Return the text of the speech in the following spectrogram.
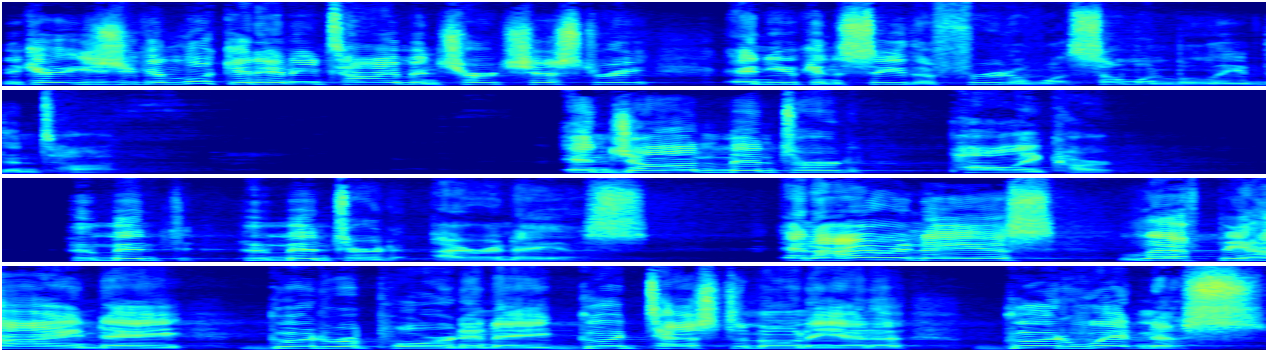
Because you can look at any time in church history and you can see the fruit of what someone believed and taught. And John mentored Polycarp, who, ment- who mentored Irenaeus. And Irenaeus left behind a good report and a good testimony and a good witness.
